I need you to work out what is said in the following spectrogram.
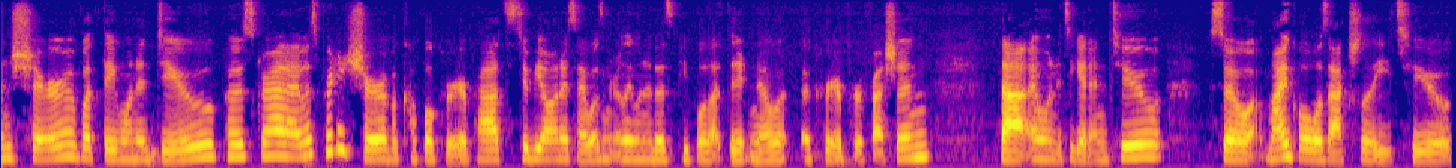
unsure of what they want to do post grad. I was pretty sure of a couple career paths, to be honest. I wasn't really one of those people that didn't know a career profession that I wanted to get into. So my goal was actually to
